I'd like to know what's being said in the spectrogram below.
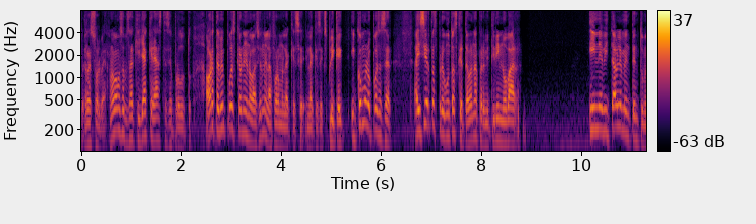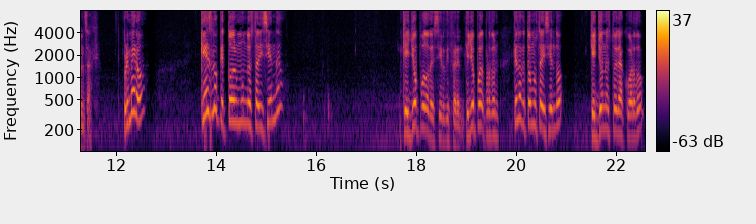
resolver, ¿no? Vamos a pensar que ya creaste ese producto. Ahora también puedes crear una innovación en la forma en la que se, en la que se explica. ¿Y cómo lo puedes hacer? Hay ciertas preguntas que te van a permitir innovar inevitablemente en tu mensaje. Primero, ¿qué es lo que todo el mundo está diciendo? Que yo puedo decir diferente. Que yo puedo, perdón, ¿qué es lo que todo el mundo está diciendo? Que yo no estoy de acuerdo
